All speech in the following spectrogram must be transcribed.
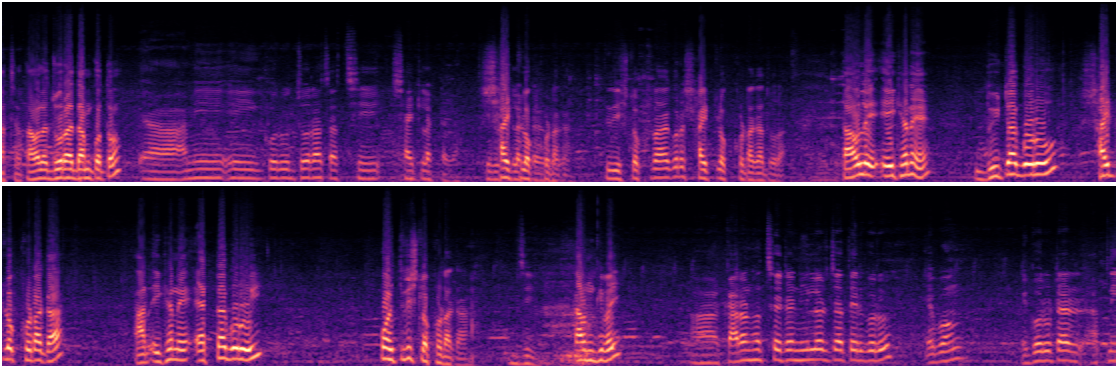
আচ্ছা তাহলে জোড়ার দাম কত? আমি এই গরুর জোড়া চাচ্ছি ষাট লাখ টাকা 30 ষাট লক্ষ টাকা। তিরিশ লক্ষ টাকা করে ষাট লক্ষ টাকা জোড়া। তাহলে এইখানে দুইটা গরু ষাট লক্ষ টাকা আর এখানে একটা গরুই পঁয়ত্রিশ লক্ষ টাকা। জি। কারণ কি ভাই? কারণ হচ্ছে এটা নীলর জাতের গরু এবং এই গরুটার আপনি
